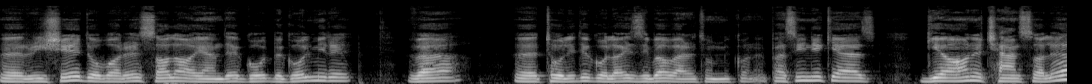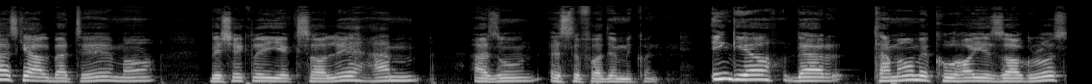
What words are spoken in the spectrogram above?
ریشه دوباره سال آینده گل به گل میره و تولید گلای زیبا براتون می‌کنه. پس این یکی از گیاهان چند ساله هست که البته ما به شکل یک ساله هم از اون استفاده می‌کنیم. این گیاه در تمام کوههای زاگروس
